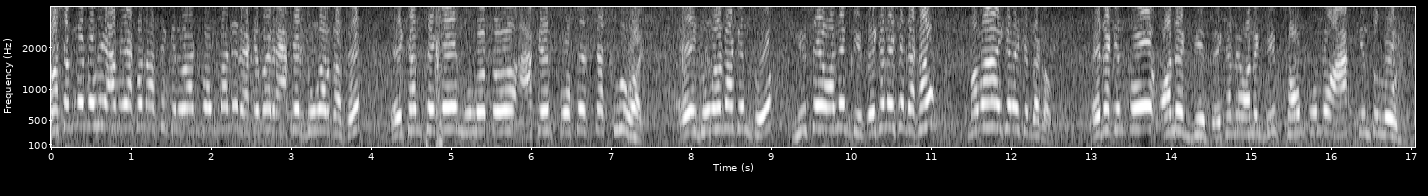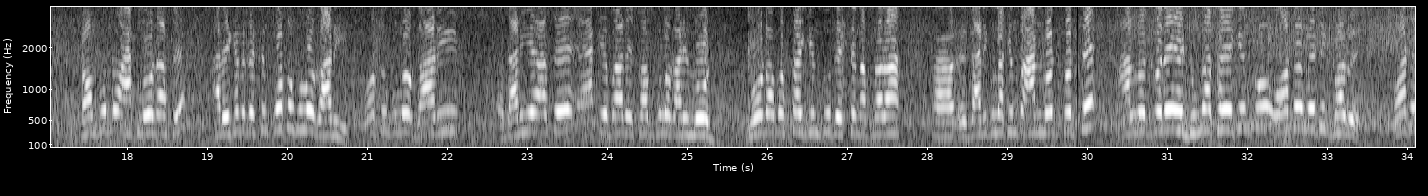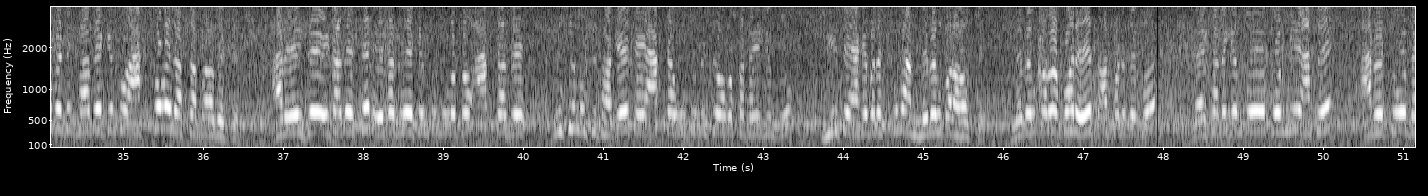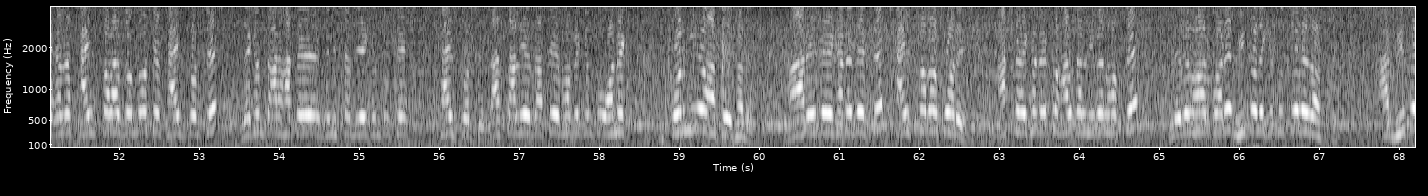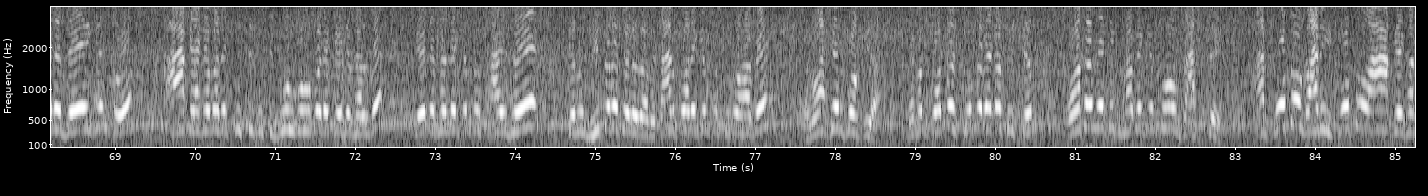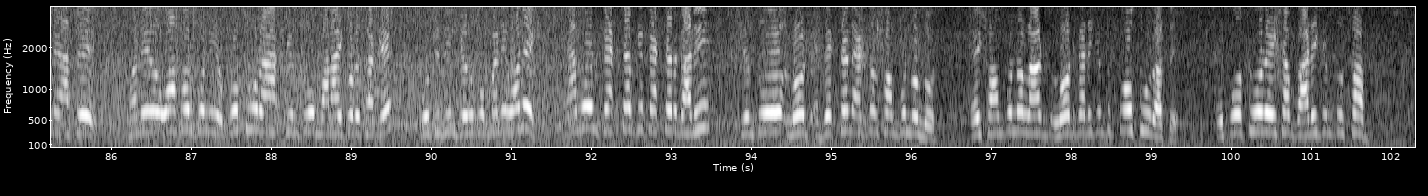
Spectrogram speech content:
দর্শক মন্ডলী আমি এখন আছি কেরোয়ান কোম্পানির একেবারে আখের ডোঙার কাছে। এইখান থেকে মূলত আখের প্রসেসটা শুরু হয়। এই ডোঙাটা কিন্তু নিচে অনেক ডিপ এখানে এসে দেখাও। মামা, এখানে এসে দেখাও। এটা কিন্তু অনেক ডিপ এখানে অনেক ডিপ সম্পূর্ণ আখ কিন্তু লোড সম্পূর্ণ আখ লোড আছে। আর এখানে দেখছেন কতগুলো গাড়ি। কতগুলো গাড়ি দাঁড়িয়ে আছে। একেবারে সবগুলো গাড়ি লোড লোড অবস্থায় কিন্তু দেখছেন আপনারা গাড়িগুলা কিন্তু আনলোড করছে। আনলোড করে ডুঙ্গা থেকে কিন্তু অটোমেটিকভাবে অটোমেটিকভাবে কিন্তু আখ চলে যাচ্ছে আপনারা দেখছেন। আর এই যে এটা দেখছেন, এটা দিয়ে কিন্তু মূলত আখটা যে উঁচু নুচু থাকে, সেই আখটা উঁচু নিচু অবস্থা থেকে কিন্তু নিচে একেবারে সমান লেভেল করা হচ্ছে। লেভেল করার পরে তারপরে দেখো, এখানে কিন্তু কর্মী আছে আর একটু দেখা যায় সাইজ করার জন্য সে সাইজ করছে। দেখুন তার হাতে জিনিসটা দিয়ে কিন্তু সে সাইজ করছে। কাজ চালিয়ে যাচ্ছে এভাবে কিন্তু অনেক কর্মীও আছে এখানে। আর এই যে এখানে দেখছেন সাইজ করার পরে আটটা এখানে একটু হালকা লেভেল হচ্ছে। লেভেল হওয়ার পরে ভিতরে কিন্তু চলে যাচ্ছে। আর ভিতরে যেই কিন্তু আখ একেবারে কুচি কুচি, গুল গুল করে কেটে ফেলবে। কেটে ফেলে কিন্তু সাইজ হয়ে কিন্তু ভিতরে চলে যাবে। তারপরে কিন্তু শুরু হবে রসের প্রক্রিয়া। দেখুন কত সুন্দর একটা সিস্টেম অটোমেটিকভাবে কিন্তু যাচ্ছে। আর কত গাড়ি, কত আখ এখানে আছে। মানে অকল্পনীয়, প্রচুর আখ কিন্তু মারাই করে থাকে। প্রতিদিন কেরু কোম্পানি অনেক। এমন ট্র্যাক্টরকে ট্র্যাক্টর গাড়ি, কিন্তু লোড দেখছেন, একদম সম্পূর্ণ লোড এই সম্পূর্ণ লোড লোড গাড়ি কিন্তু প্রচুর আছে। এই প্রচুর এইসব গাড়ি কিন্তু সব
